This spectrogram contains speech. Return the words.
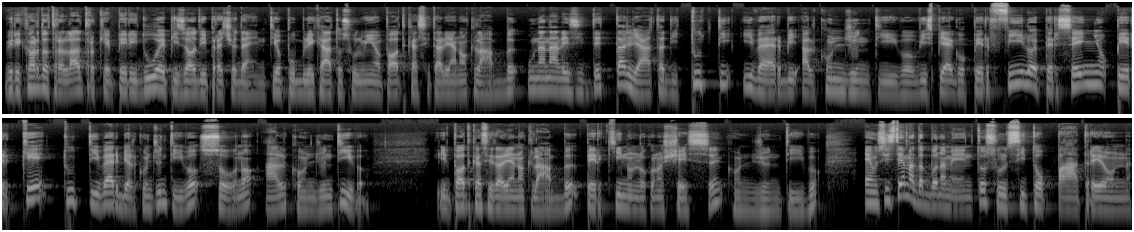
vi, ricordo tra l'altro che per i due episodi precedenti ho pubblicato sul mio podcast Italiano Club un'analisi dettagliata di tutti i verbi al congiuntivo. Vi spiego per filo e per segno perché tutti i verbi al congiuntivo sono al congiuntivo. Il podcast Italiano Club, per chi non lo conoscesse, congiuntivo, è un sistema d'abbonamento sul sito Patreon.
